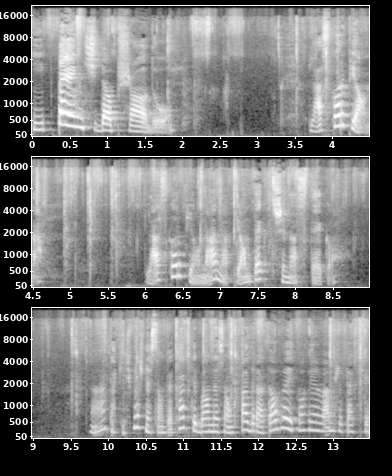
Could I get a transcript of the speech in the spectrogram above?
i pędź do przodu. Dla skorpiona. Dla skorpiona na piątek 13. A, takie śmieszne są te karty, bo one są kwadratowe i powiem Wam, że tak się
